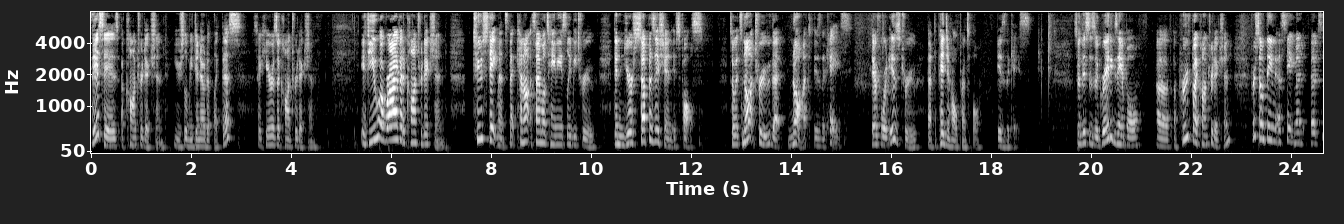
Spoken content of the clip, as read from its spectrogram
This is a contradiction. Usually we denote it like this. So here is a contradiction. If you arrive at a contradiction, two statements that cannot simultaneously be true, then your supposition is false. So it's not true that not is the case. Therefore, it is true that the pigeonhole principle is the case. So this is a great example of a proof by contradiction for something, a statement that's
